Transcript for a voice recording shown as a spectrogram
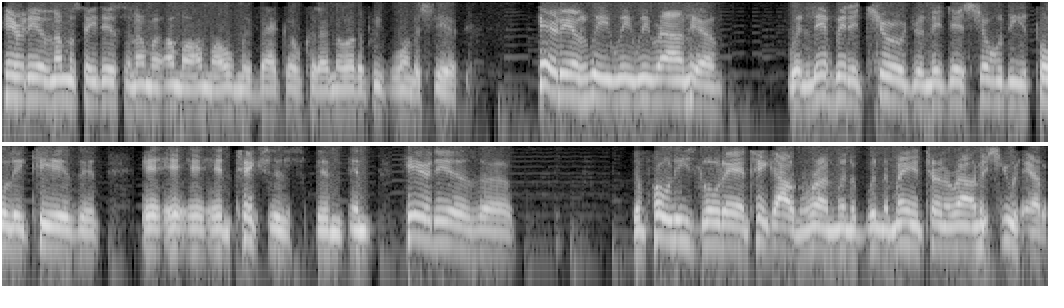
Here it is, and I'm gonna say this, and I'm gonna I'm gonna, I'm open it back up because I know other people want to share. Here it is, we we we around here with little children. They just show these police kids in in, in, in Texas, and and here it is. Uh, the police go there and take out and run. When the when the man turn around and shoot at them,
